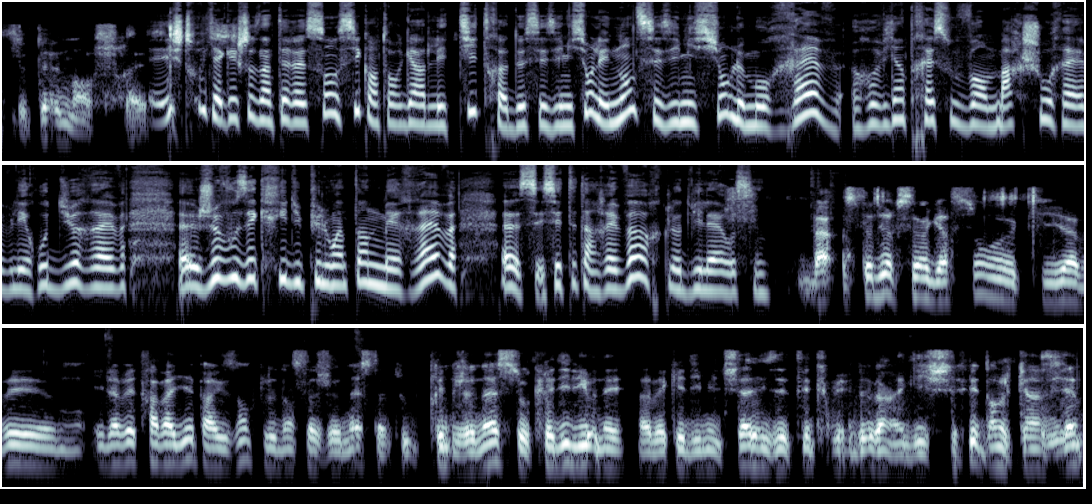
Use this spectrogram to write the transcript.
C'est tellement frais. Et je trouve qu'il y a quelque chose d'intéressant aussi quand on regarde les titres de ces émissions, les noms de ces émissions. Le mot rêve revient très souvent. Marche ou rêve, les routes du rêve. Euh, je vous écris du plus lointain de mes rêves. Euh, c'était un rêveur, Claude Villers aussi. Bah, C'est-à-dire que c'est un garçon euh, qui avait, euh, il avait travaillé par exemple dans sa jeunesse, à tout prime jeunesse, au Crédit Lyonnais avec Eddie Mitchell. Ils étaient tous les deux à un guichet dans le 15e.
